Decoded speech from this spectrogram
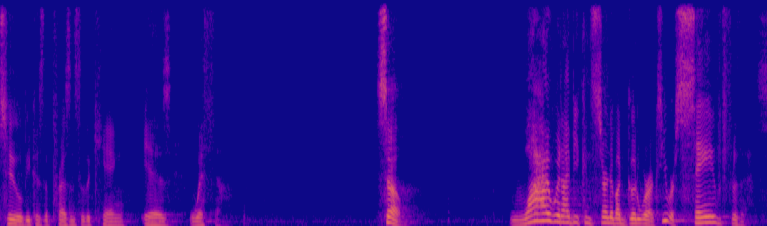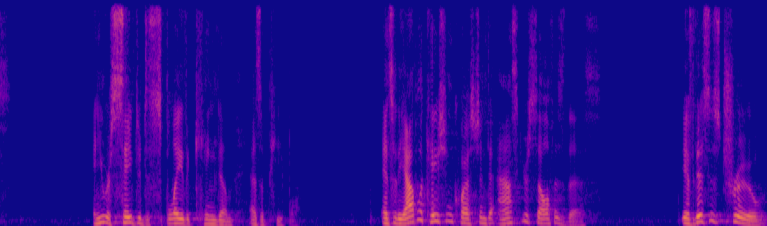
too because the presence of the king is with them. So, why would I be concerned about good works? You were saved for this. And you were saved to display the kingdom as a people. And so the application question to ask yourself is this If this is true,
